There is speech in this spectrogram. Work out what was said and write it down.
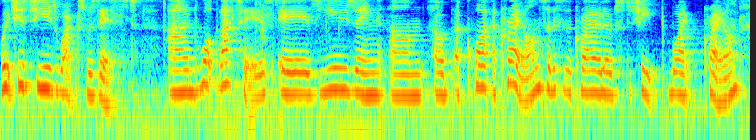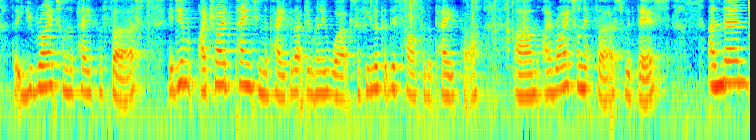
which is to use wax resist. And what that is, is using um, a, a, a crayon, so this is a Crayola, just a cheap white crayon, that you write on the paper first. It didn't. I tried painting the paper, that didn't really work. So if you look at this half of the paper, um, I write on it first with this, and then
